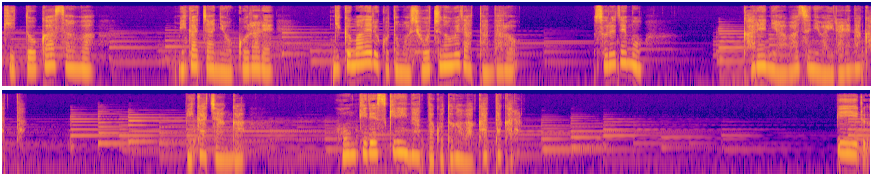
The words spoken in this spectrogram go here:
きっとお母さんは美香ちゃんに怒られ憎まれることも承知の上だったんだろう。それでも彼に会わずにはいられなかった。美香ちゃんが本気で好きになったことが分かったから。ビール。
